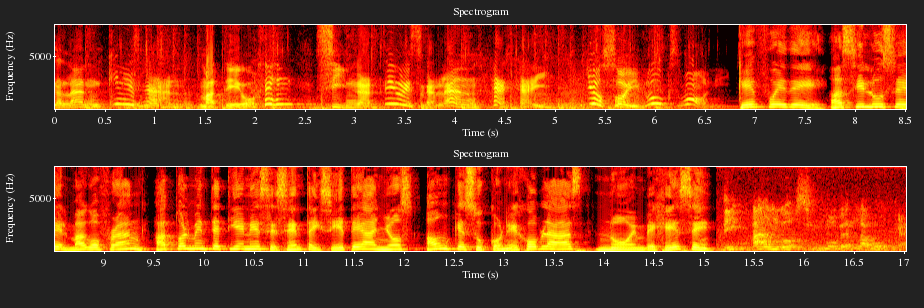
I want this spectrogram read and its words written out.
Galán, ¿quién es Galán? Mateo. si Mateo es Galán, yo soy Lux Bonnie. ¿Qué fue de? Así luce el mago Frank. Actualmente tiene 67 años, aunque su conejo Blas no envejece. Di algo sin mover la boca.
